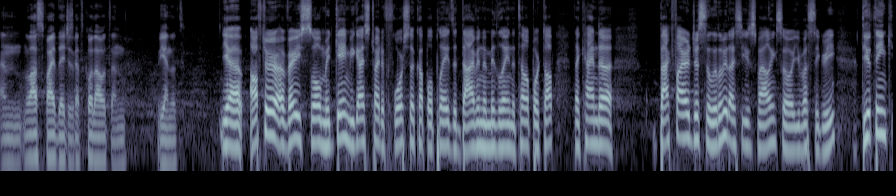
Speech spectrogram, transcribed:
And last fight they just got caught out and we ended. Yeah, after a very slow mid game, you guys tried to force a couple of plays, to dive in the mid lane, the teleport top. That kind of backfired just a little bit. I see you smiling, so you must agree. Do you think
